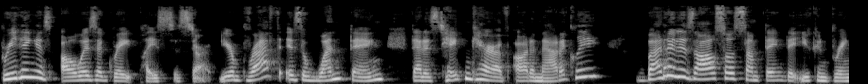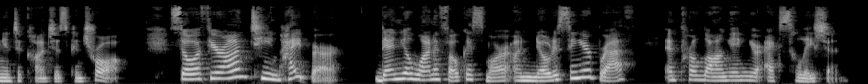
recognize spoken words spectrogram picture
Breathing is always a great place to start. Your breath is the one thing that is taken care of automatically, but it is also something that you can bring into conscious control. So if you're on team hyper, then you'll want to focus more on noticing your breath and prolonging your exhalation.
